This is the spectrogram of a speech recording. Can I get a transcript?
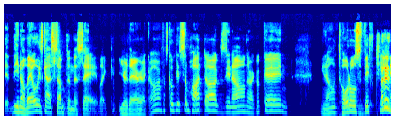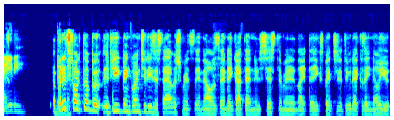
You know, they always got something to say. Like you're there, like oh, let's go get some hot dogs. You know, and they're like okay, and you know, totals fifteen eighty. But it's fucked up. If you've been going to these establishments and all of a sudden they got that new system and like they expect you to do that because they know you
